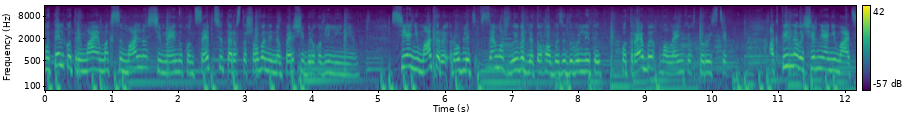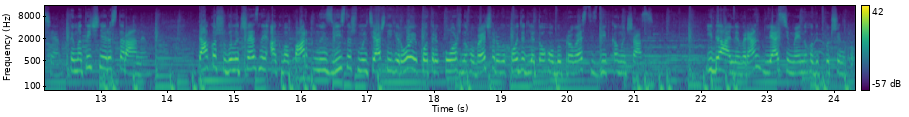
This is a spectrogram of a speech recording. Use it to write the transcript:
Готель, котрий має максимально сімейну концепцію та розташований на першій береговій лінії. Всі аніматори роблять все можливе для того, аби задовольнити потреби маленьких туристів. Активна вечірня анімація, тематичні ресторани. Також величезний аквапарк, ну і звісно ж мультяшні герої, котрі кожного вечора виходять для того, аби провести з дітками час. Ідеальний варіант для сімейного відпочинку.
